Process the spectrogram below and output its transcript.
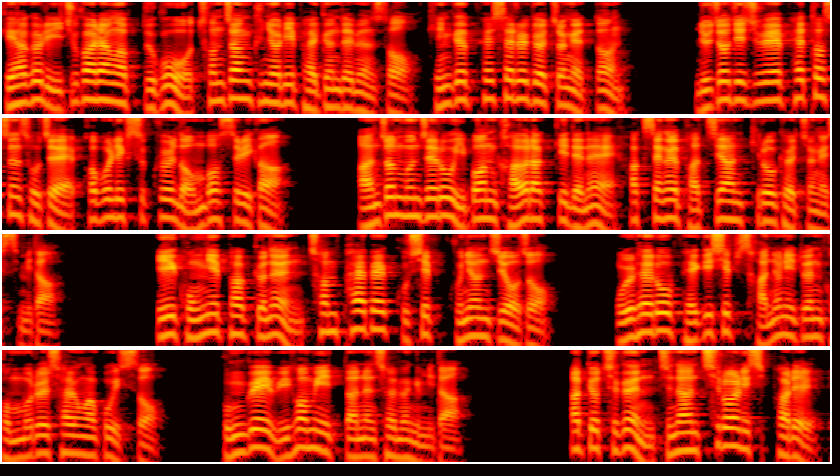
개학을 2주가량 앞두고 천장 균열이 발견되면서 긴급 폐쇄를 결정했던 뉴저지주의 패터슨 소재 Public School Number 3가 안전 문제로 이번 가을 학기 내내 학생을 받지 않기로 결정했습니다. 이 공립학교는 1899년 지어져 올해로 124년이 된 건물을 사용하고 있어 붕괴 위험이 있다는 설명입니다. 학교 측은 지난 7월 28일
